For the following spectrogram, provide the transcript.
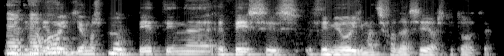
Με την ίδια λογική όμως που ο Πίτ είναι επίσης δημιούργημα της φαντασίας του τότε.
